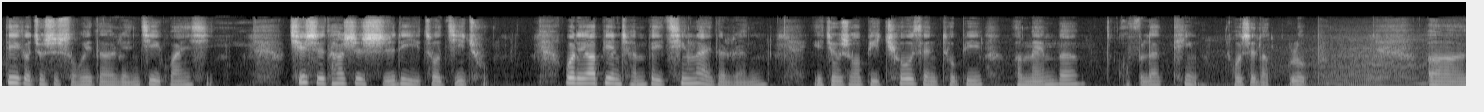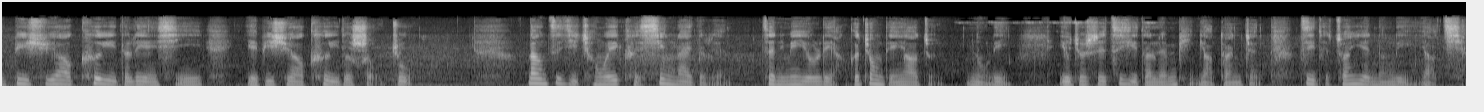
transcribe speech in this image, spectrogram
第一个就是所谓的人际关系，其实它是实力做基础。为了要变成被青睐的人，也就是说，be chosen to be a member of the team 或是 the group，呃，必须要刻意的练习，也必须要刻意的守住，让自己成为可信赖的人。这里面有两个重点要准努力，也就是自己的人品要端正，自己的专业能力要强。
